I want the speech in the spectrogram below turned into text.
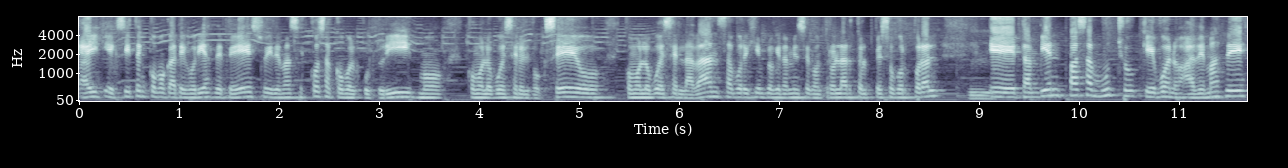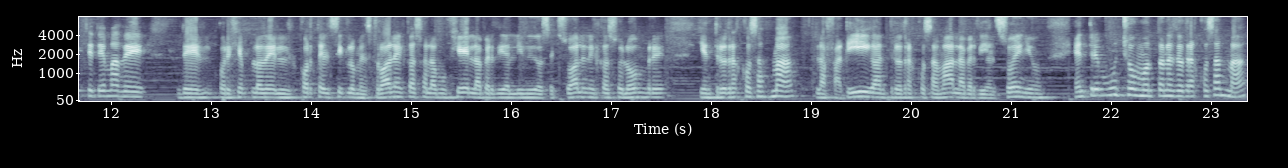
hay, existen como categorías de peso y demás cosas como el culturismo, como lo puede ser el boxeo, como lo puede ser la danza, por ejemplo, que también se controla harto el peso corporal. Mm. Eh, también pasa mucho que, bueno, además de este tema de, por ejemplo, del corte del ciclo menstrual en el caso de la mujer, la pérdida del líbido sexual en el caso del hombre, y entre otras cosas más, la fatiga, entre otras cosas más, la pérdida del sueño, entre muchos montones de otras cosas más,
